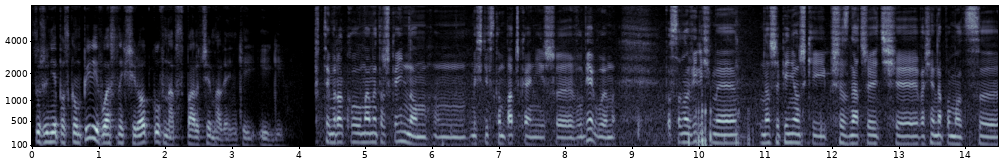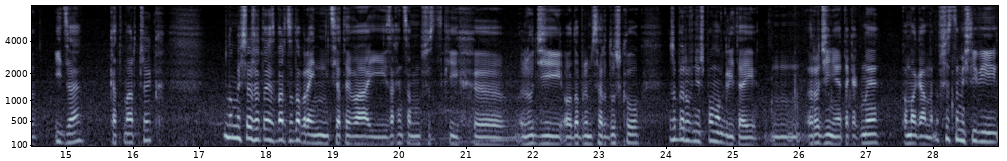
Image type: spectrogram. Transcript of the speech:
którzy nie poskąpili własnych środków na wsparcie maleńkiej Igi. W tym roku mamy troszkę inną mm, myśliwską paczkę niż e, w ubiegłym. Postanowiliśmy nasze pieniążki przeznaczyć e, właśnie na pomoc e, Idze Katmarczyk. No myślę, że to jest bardzo dobra inicjatywa i zachęcam wszystkich e, ludzi o dobrym serduszku, żeby również pomogli tej rodzinie, tak jak my pomagamy. No, wszyscy myśliwi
